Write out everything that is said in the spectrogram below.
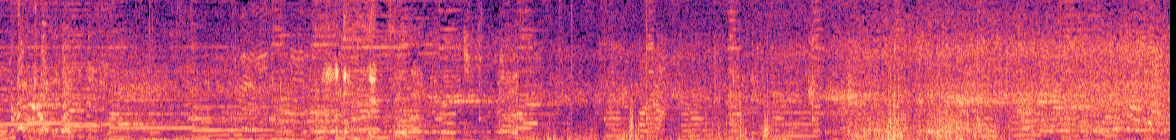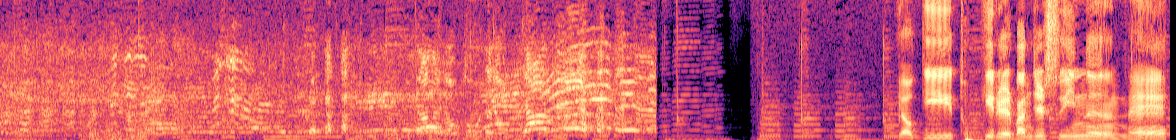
엄청 작은 아기도 있어. 너무 냄새나? 여기 토끼를 만질 수 있는데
